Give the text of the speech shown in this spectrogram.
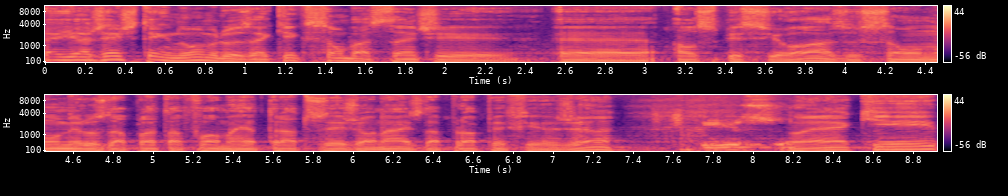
É, e a gente tem números aqui que são bastante é, auspiciosos, são números da plataforma Retratos Regionais da própria Firjan. Isso. Não é que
